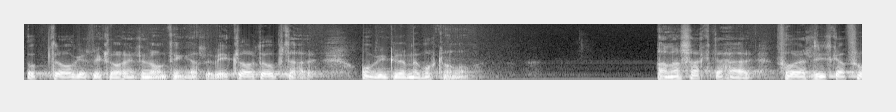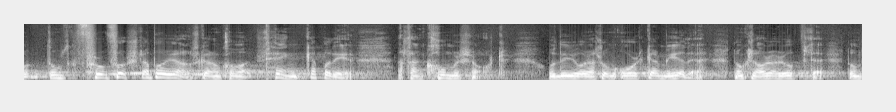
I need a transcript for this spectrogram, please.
uppdraget, vi klarar inte någonting. Alltså, vi klarar inte upp det här om vi glömmer bort honom. Han har sagt det här för att vi ska från, de, från första början ska de komma tänka på det, att han kommer snart. Och det gör att de orkar med det. De klarar upp det. De,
